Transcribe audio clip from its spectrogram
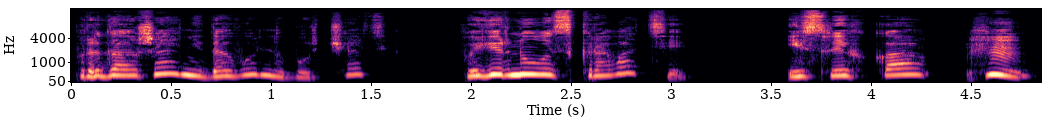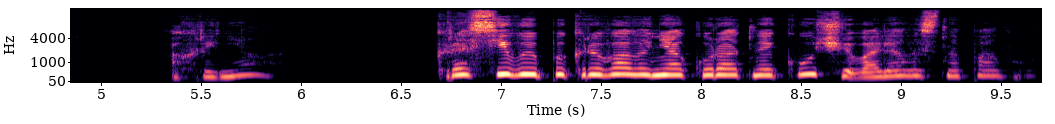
Продолжая недовольно бурчать, повернулась к кровати и слегка... Хм, охренела. Красивое покрывало неаккуратной кучи валялось на полу.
